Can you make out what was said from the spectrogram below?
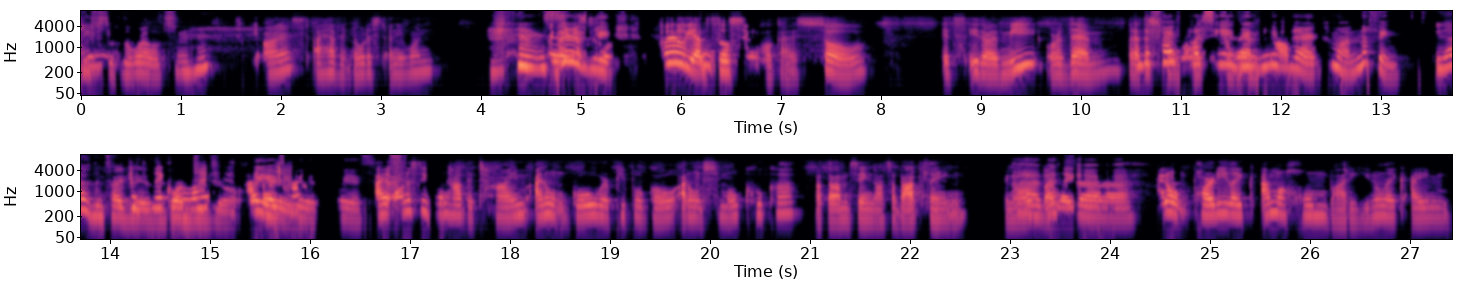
reefs of the world? hmm to be honest, I haven't noticed anyone. Seriously, Clearly, I'm still single, guys. So it's either me or them. But the five point, we're like plus years them you've lived there, come on, nothing. It has been five It's years. like God did is you. I years, have. years, four. I honestly don't have the time. I don't go where people go. I don't smoke hookah. Not that I'm saying that's a bad thing, you know. Ah, But like, uh, I don't party. Like, I'm a homebody. You know, like I'm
